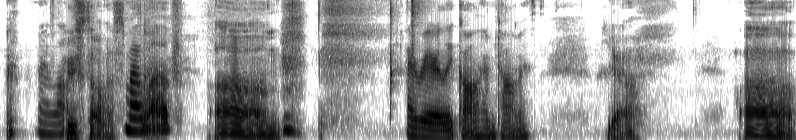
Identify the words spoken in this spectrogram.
My love, Who's Thomas? my love. Um, I rarely call him Thomas. yeah. Uh,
